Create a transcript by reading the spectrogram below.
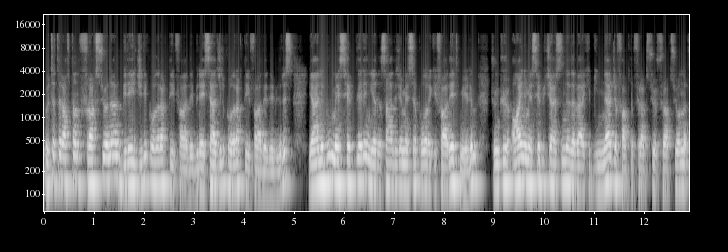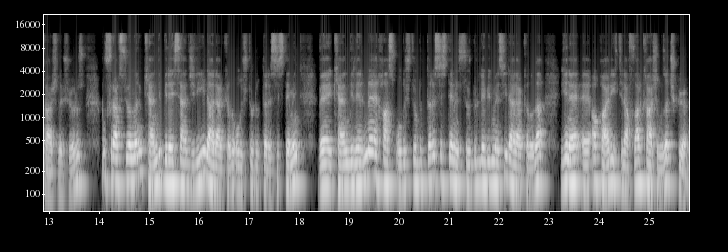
Öte taraftan fraksiyonel bireycilik olarak da ifade, bireyselcilik olarak da ifade edebiliriz. Yani bu mezheplerin ya da sadece mezhep olarak ifade etmeyelim. Çünkü aynı mezhep içerisinde de belki binlerce farklı fraksiyon, fraksiyonla karşılaşıyoruz. Bu fraksiyonların kendi bireyselciliğiyle alakalı oluşturdukları sistemin ve kendilerine has oluşturdukları sistemin sürdürülebilmesiyle alakalı da yine e, apayrı ihtilaflar karşımıza çıkıyor.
